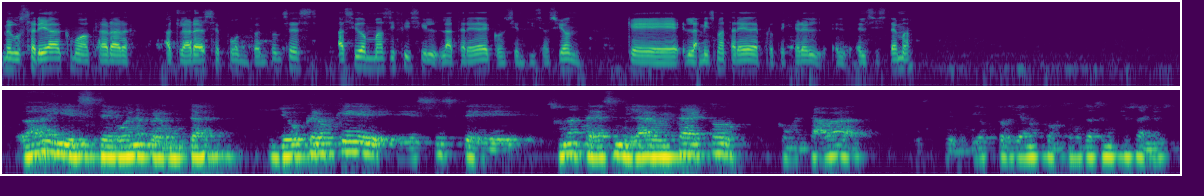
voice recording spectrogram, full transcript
Me gustaría como aclarar, aclarar ese punto. Entonces, ha sido más difícil la tarea de concientización que la misma tarea de proteger el, sistema. Ay, este, buena pregunta. Yo creo que es, este, es una tarea similar. Ahorita Héctor comentaba, este, doctor, ya nos conocemos de hace muchos años,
